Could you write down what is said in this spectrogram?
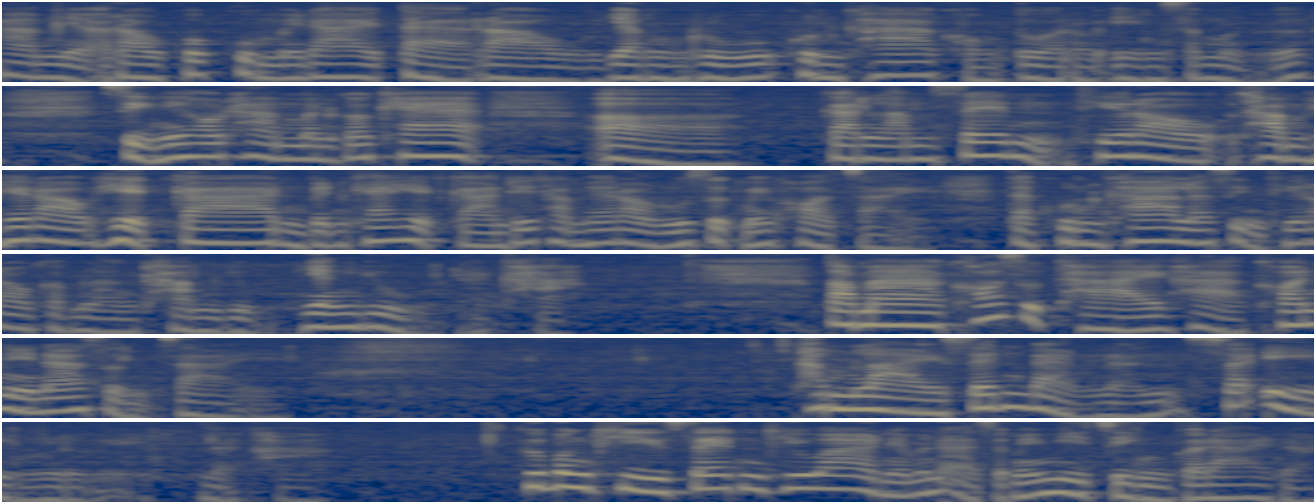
ทำเนี่ยเราควบคุมไม่ได้ แต่เรายังรู้คุณค่าของตัวเราเองเสมอ สิ่งที่เขาทำมันก็แค่ การล้ำเส้นที่เราทำให้เราเหตุการณ์ เป็นแค่เหตุการณ์ที่ทำให้เรารู้สึกไม่พอใจ แต่คุณค่าและสิ่งที่เรากำลังทำอยู่ยังอยู่นะคะ ต่อมาข้อสุดท้ายค่ะ ข้อนี้น่าสนใจทำลายเส้นแบ่งนั้นซะเองเลยนะคะ คือบางทีเส้นที่ว่าเนี่ยมันอาจจะไม่มีจริงก็ได้นะ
